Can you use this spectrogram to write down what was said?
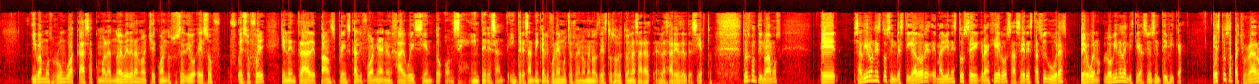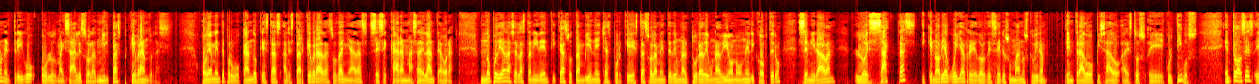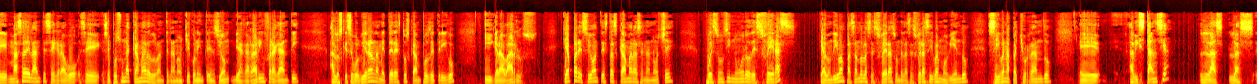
íbamos rumbo a casa como a las nueve de la noche cuando sucedió eso. Eso fue en la entrada de Palm Springs, California, en el Highway 111. Interesante, interesante. En California hay muchos fenómenos de esto, sobre todo en las áreas, en las áreas del desierto. Entonces continuamos. Eh, salieron estos investigadores, eh, más bien estos eh, granjeros, a hacer estas figuras, pero bueno, luego viene la investigación científica. Estos apachurraron el trigo o los maizales o las milpas quebrándolas obviamente provocando que estas, al estar quebradas o dañadas, se secaran más adelante. Ahora, no podían hacerlas tan idénticas o tan bien hechas porque estas solamente de una altura de un avión o un helicóptero se miraban lo exactas y que no había huella alrededor de seres humanos que hubieran entrado o pisado a estos eh, cultivos. Entonces, eh, más adelante se grabó, se, se puso una cámara durante la noche con la intención de agarrar infraganti a los que se volvieran a meter a estos campos de trigo y grabarlos. ¿Qué apareció ante estas cámaras en la noche? Pues un sinnúmero de esferas, que a donde iban pasando las esferas, donde las esferas se iban moviendo, se iban apachurrando eh, a distancia las, las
